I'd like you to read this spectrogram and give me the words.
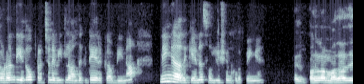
தொடர்ந்து ஏதோ பிரச்சனை வீட்ல வந்துகிட்டே இருக்கு அப்படின்னா நீங்க அதுக்கு என்ன சொல்யூஷன் கொடுப்பீங்க? இது பண்ணலாம்? அதாவது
